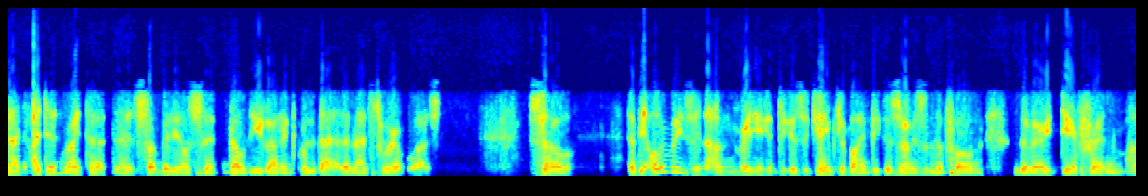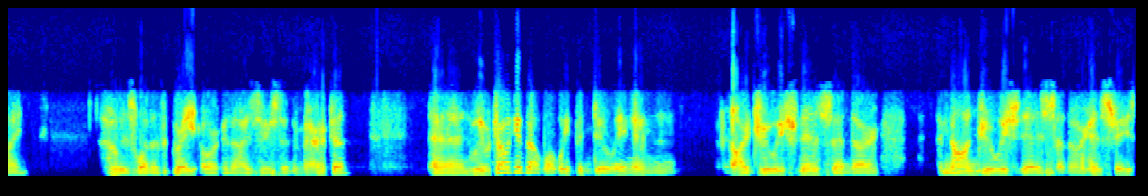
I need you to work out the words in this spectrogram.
that I didn't write that. Somebody else said, "No, you got to include that," and that's where it was. So, and the only reason I'm reading it because it came to mind because I was on the phone with a very dear friend of mine who is one of the great organizers in America. And we were talking about what we've been doing and our Jewishness and our non Jewishness and our histories.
